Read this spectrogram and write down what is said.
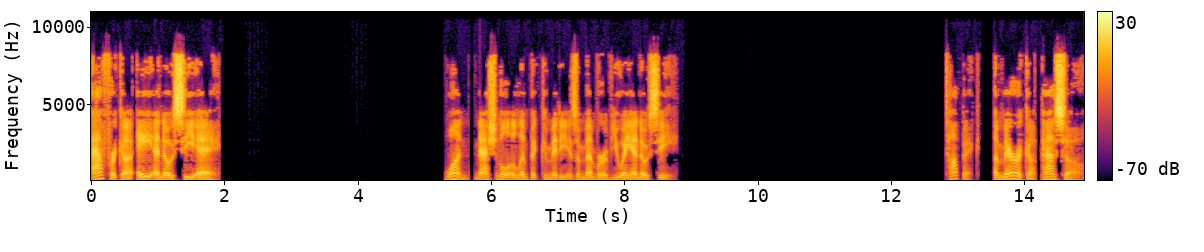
Africa ANOCA 1. National Olympic Committee is a member of UANOC. America PASO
